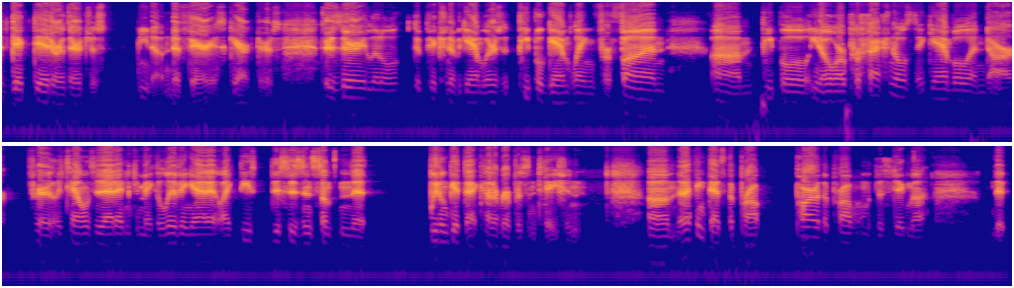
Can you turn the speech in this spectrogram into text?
addicted or they're just you know nefarious characters. There's very little depiction of gamblers, people gambling for fun, um, people you know, or professionals that gamble and are fairly talented at it and can make a living at it. Like these, this isn't something that we don't get that kind of representation, um, and I think that's the prop part of the problem with the stigma that.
